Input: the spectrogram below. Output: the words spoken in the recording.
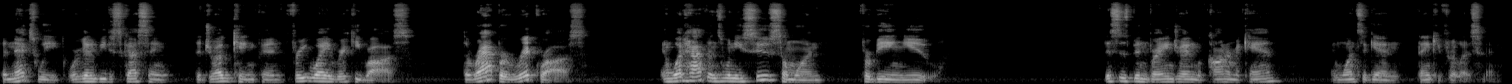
But next week, we're going to be discussing the drug kingpin Freeway Ricky Ross, the rapper Rick Ross, and what happens when you sue someone for being you. This has been Brain Drain with Connor McCann, and once again, thank you for listening.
